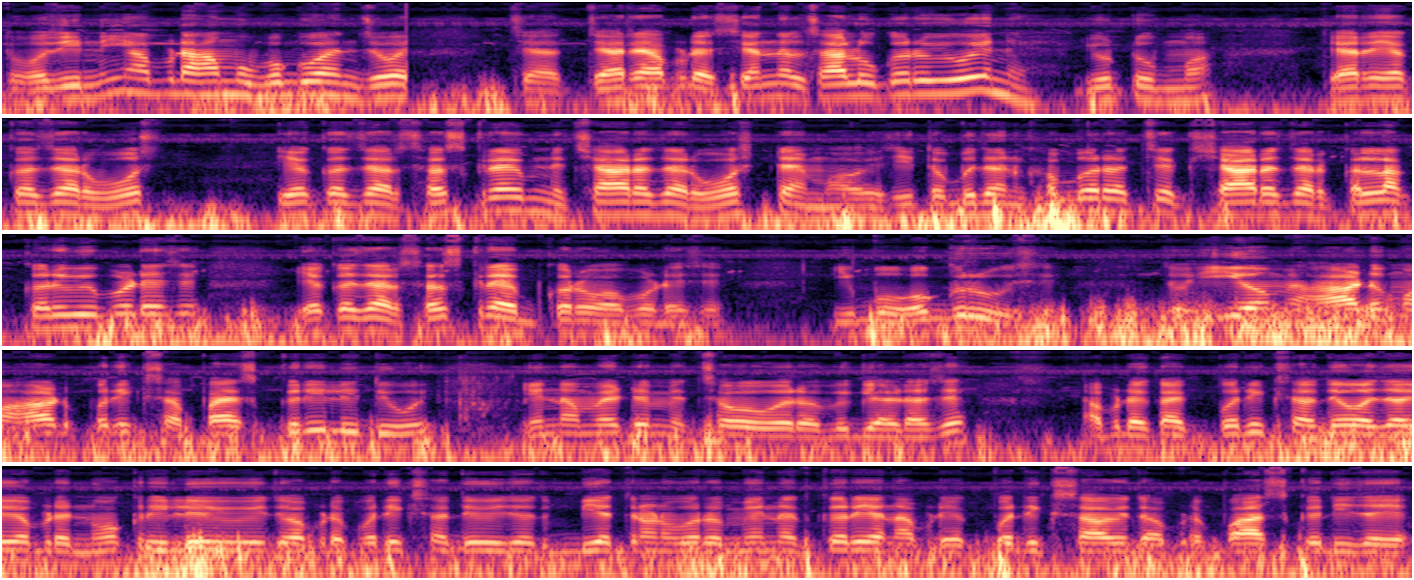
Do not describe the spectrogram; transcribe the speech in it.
તો હજી નહીં આપણે આમું ભગવાન જોઈ જ્યા- જ્યારે આપણે ચેનલ ચાલુ કરવી હોય ને યુટ્યુબમાં, ત્યારે એક હજાર વોસ્ટ એક હજાર સબસ્ક્રાઈબ ને ચાર હજાર વોચ ટાઈમ આવે છે. એ તો બધાને ખબર જ છે કે ચાર હજાર કલાક કરવી પડે છે, એક હજાર સબસ્ક્રાઈબ કરવા પડે છે. એ બહુ અઘરું છે. તો એ અમે હાર્ડમાં હાર્ડ પરીક્ષા પાસ કરી લીધી હોય. એના માટે મેં છ વર્ષ બગાડ્યા છે. આપણે કાંઈક પરીક્ષા દેવા જઈએ, આપણે નોકરી લેવી હોય તો આપણે પરીક્ષા દેવી જોઈએ તો બે ત્રણ વર્ષ મહેનત કરીએ અને આપણે એક પરીક્ષા આવે તો આપણે પાસ કરી જઈએ.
